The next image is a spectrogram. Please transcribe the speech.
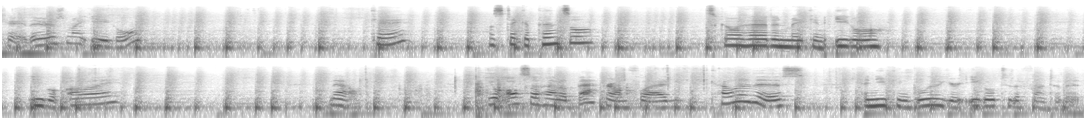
Okay, there's my eagle. Okay, let's take a pencil. Go ahead and make an eagle, eagle eye. Now, you'll also have a background flag. Color this, and you can glue your eagle to the front of it.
